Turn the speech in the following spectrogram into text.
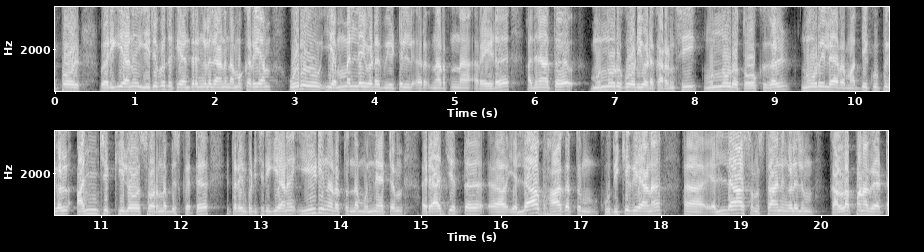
ഇപ്പോൾ വരികയാണ്. ഇരുപത് കേന്ദ്രങ്ങളിലാണ് നമുക്കറിയാം ഒരു എം എൽ എയുടെ വീട്ടിൽ നടത്തുന്ന റെയ്ഡ്. അതിനകത്ത് മുന്നൂറ് കോടിയുടെ കറൻസി മുന്നൂറ് തോക്കുകൾ നൂറിലേറെ മദ്യക്കുപ്പികൾ അഞ്ച് കിലോ സ്വർണ ബിസ്ക്കറ്റ് ഇത്രയും പിടിച്ചിരിക്കുകയാണ്. ഇ ഡി നടത്തുന്ന മുന്നേറ്റം രാജ്യത്ത് എല്ലാ ഭാഗത്തും കുതിക്കുകയാണ്. എല്ലാ സംസ്ഥാനങ്ങളിലും കള്ളപ്പണവേട്ട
